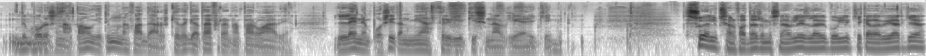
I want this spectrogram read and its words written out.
Δεν μπόρεσα να πάω γιατί ήμουν φαντάρος και δεν κατάφερα να πάρω άδεια. Λένε πως ήταν μια θρηλυκή συναυλία εκείνη. Σου έλειψαν φαντάζομαι οι συναυλίες, δηλαδή πολύ και κατά διάρκεια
